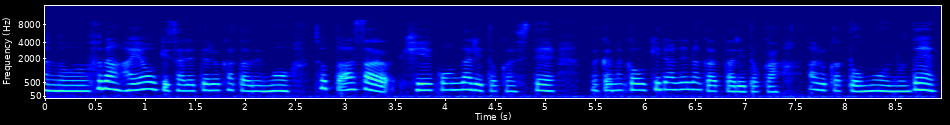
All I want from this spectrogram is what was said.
あの普段早起きされてる方でもちょっと朝冷え込んだりとかしてなかなか起きられなかったりとかあるかと思うので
